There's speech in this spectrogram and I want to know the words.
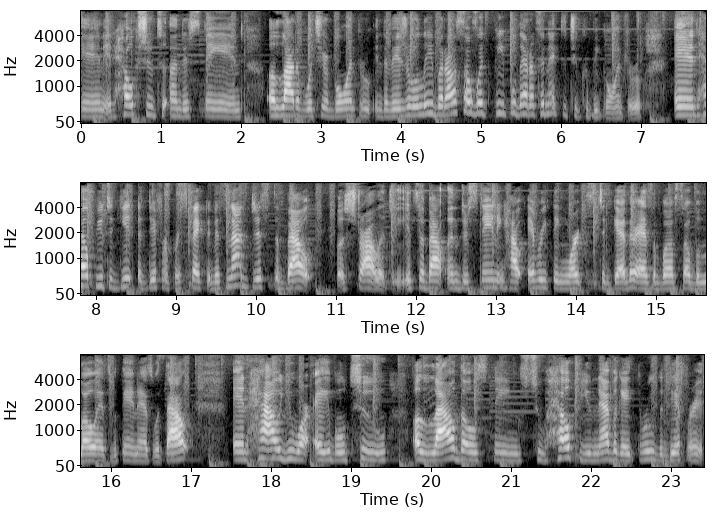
and it helps you to understand a lot of what you're going through individually, but also what people that are connected to could be going through and help you to get a different perspective. It's not just about astrology, it's about understanding how everything works together as above, so below, as within, as without, and how you are able to allow those things to help you navigate through the different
